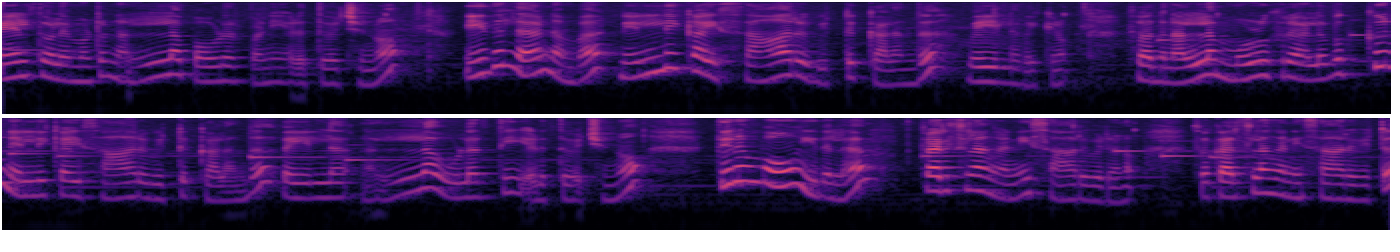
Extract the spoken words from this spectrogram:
மேல் தோலை மட்டும் நல்லா பவுடர் பண்ணி எடுத்து வச்சிடணும். இதில் நம்ம நெல்லிக்காய் சாறு விட்டு கலந்து வெயிலில் வைக்கணும். ஸோ அது நல்லா முழுகிற அளவுக்கு நெல்லிக்காய் சாறு விட்டு கலந்து வெயிலில் நல்லா உலர்த்தி எடுத்து வச்சிடணும். திரும்பவும் இதில் கரிசலாங்கண்ணி சாறு விடணும். ஸோ கரிசலாங்கண்ணி சாறு விட்டு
